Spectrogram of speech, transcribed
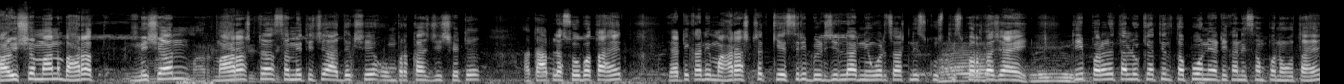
आयुष्यमान भारत मिशन महाराष्ट्र समितीचे अध्यक्ष ओमप्रकाशजी शेटे आता आपल्यासोबत आहेत. या ठिकाणी महाराष्ट्र केसरी बीड जिल्हा निवड चाचणीस कुस्ती स्पर्धा जी आहे ती परळी तालुक्यातील तपोवन या ठिकाणी संपन्न होत आहे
